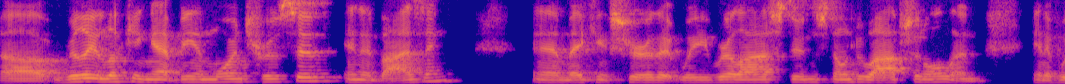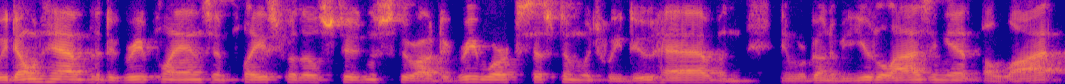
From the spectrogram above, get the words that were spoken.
Uh, really looking at being more intrusive in advising and making sure that we realize students don't do optional and and if we don't have the degree plans in place for those students through our degree work system which we do have and and we're going to be utilizing it a lot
